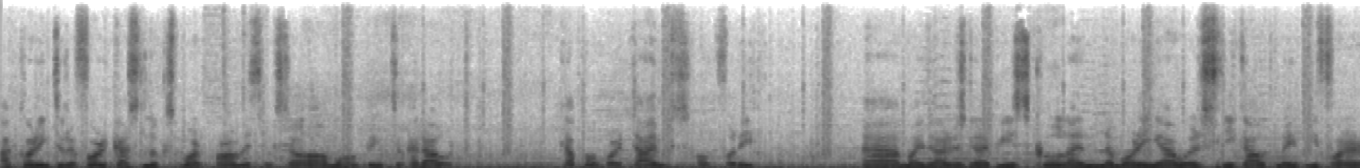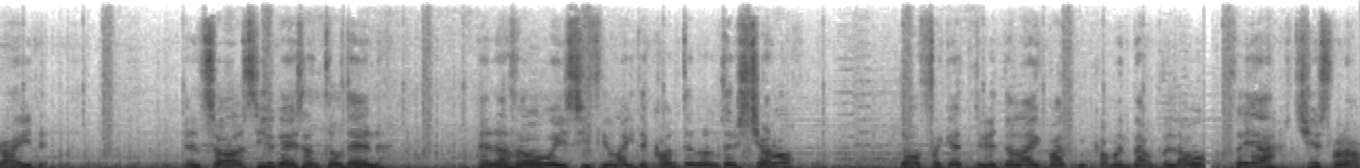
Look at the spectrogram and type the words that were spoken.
according to the forecast looks more promising so I'm hoping to head out a couple more times hopefully. Uh, my daughter is gonna be in school and in the morning I will sneak out maybe for a ride. And so I'll see you guys until then. And as always, if you like the content on this channel, don't forget to hit the like button, comment down below. So yeah, cheers for now.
